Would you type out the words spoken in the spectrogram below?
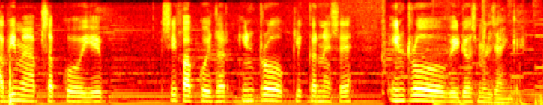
अभी मैं आप सबको ये सिर्फ़ आपको इधर इंट्रो क्लिक करने से इंट्रो वीडियोस मिल जाएँगे।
